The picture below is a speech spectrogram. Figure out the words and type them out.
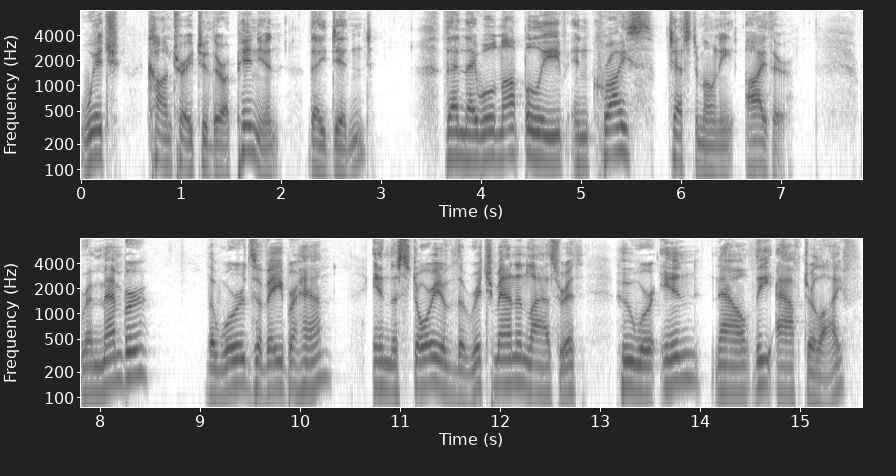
which, contrary to their opinion, they didn't, then they will not believe in Christ's testimony either. Remember the words of Abraham in the story of the rich man and Lazarus who were in now the afterlife.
